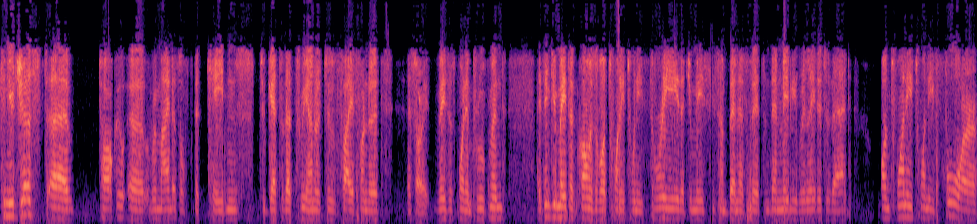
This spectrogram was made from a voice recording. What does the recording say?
can you just talk, remind us of the cadence to get to that 300-500 Sorry, basis point improvement? I think you made some comments about 2023, that you may see some benefits. And then maybe related to that, on 2024,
